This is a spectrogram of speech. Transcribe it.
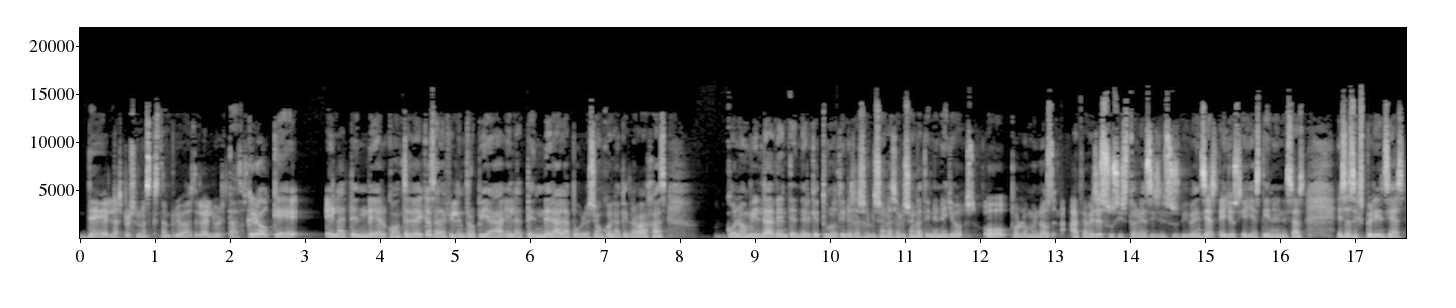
de las personas que están privadas de la libertad. Creo que el atender, cuando te dedicas a la filantropía, el atender a la población con la que trabajas, con la humildad de entender que tú no tienes la solución, la solución la tienen ellos, o por lo menos a través de sus historias y de sus vivencias, ellos y ellas tienen esas, esas experiencias.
